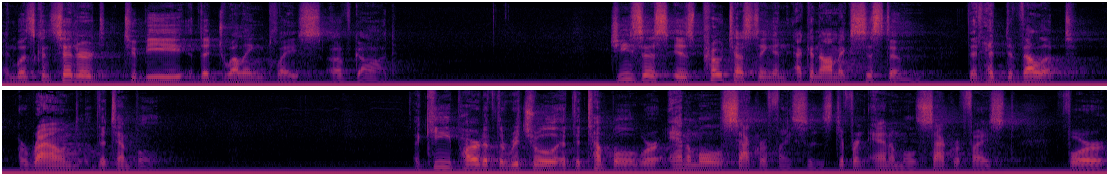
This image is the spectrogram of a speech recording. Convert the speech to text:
and was considered to be the dwelling place of God. Jesus is protesting an economic system that had developed around the temple. A key part of the ritual at the temple were animal sacrifices, different animals sacrificed for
